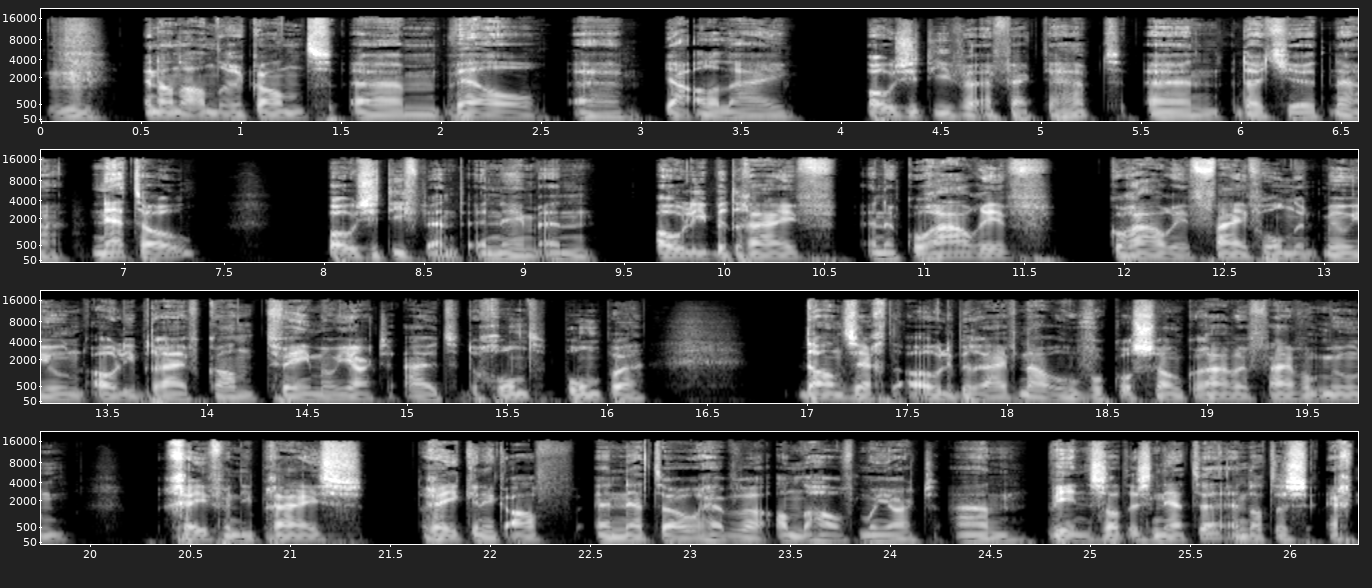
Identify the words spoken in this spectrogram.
Mm. En aan de andere kant ehm, wel ja, allerlei positieve effecten hebt. En dat je nou, netto positief bent. En neem een oliebedrijf en een koraalrif. Koraalrif 500 miljoen, oliebedrijf kan 2 miljard uit de grond pompen. Dan zegt het oliebedrijf, nou hoeveel kost zo'n koraalrif 500 miljoen? Geef me die prijs, reken ik af. En netto hebben we anderhalf miljard aan winst. Dat is nette en dat is echt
